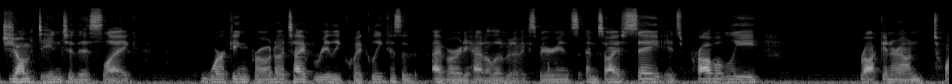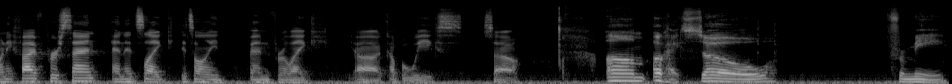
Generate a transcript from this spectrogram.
jumped into this like working prototype really quickly because I've already had a little bit of experience, and so I say it's probably rocking around 25%, and it's like it's only been for like uh, a couple weeks. So Um. Okay. So, for me,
